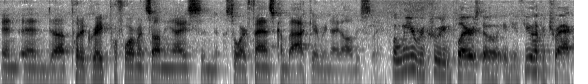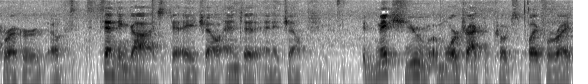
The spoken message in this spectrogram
and and uh, put a great performance on the ice, and so our fans come back every night. Obviously, But when you're recruiting players, though, if, if you have a track record of sending guys to AHL and to NHL, it makes you a more attractive coach to play for, right?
